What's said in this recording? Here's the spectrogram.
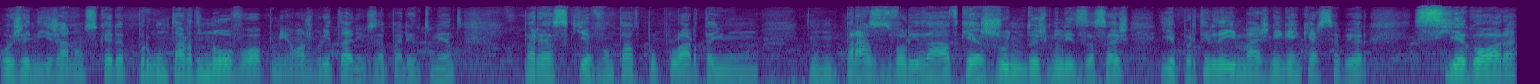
hoje em dia já não se queira perguntar de novo a opinião aos britânicos. Aparentemente, parece que a vontade popular tem um, um, prazo de validade que é junho de 2016 e a partir daí mais ninguém quer saber se agora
